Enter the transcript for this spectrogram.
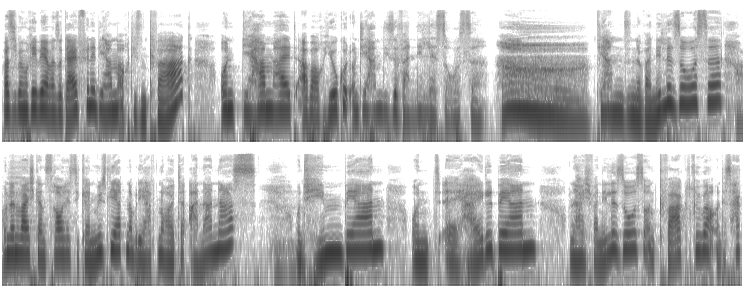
was ich beim Rewe immer so geil finde, die haben auch diesen Quark und die haben halt aber auch Joghurt und die haben diese Vanillesoße. Die haben so eine Vanillesoße und dann war ich ganz traurig, dass die kein Müsli hatten, aber die hatten heute Ananas und Himbeeren und äh, Heidelbeeren und da habe ich Vanillesoße und Quark drüber und es hat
